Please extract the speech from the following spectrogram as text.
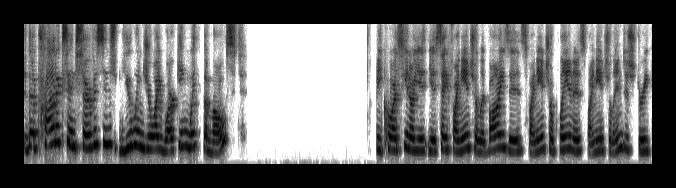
The products and services you enjoy working with the most. Because you know you, you say financial advisors financial planners financial industry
